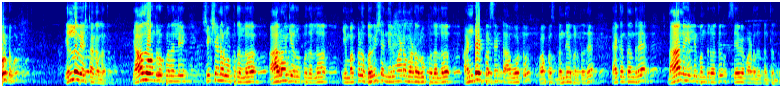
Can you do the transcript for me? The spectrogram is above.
ಓಟು ಎಲ್ಲೂ ವೇಸ್ಟ್ ಆಗಲ್ಲ ಅದು. ಯಾವುದೋ ಒಂದು ರೂಪದಲ್ಲಿ, ಶಿಕ್ಷಣ ರೂಪದಲ್ಲೋ, ಆರೋಗ್ಯ ರೂಪದಲ್ಲೋ, ಈ ಮಕ್ಕಳು ಭವಿಷ್ಯ ನಿರ್ಮಾಣ ಮಾಡೋ ರೂಪದಲ್ಲೋ ಹಂಡ್ರೆಡ್ ಪರ್ಸೆಂಟ್ ಆ ಓಟು ವಾಪಸ್ ಬಂದೇ ಬರ್ತದೆ. ಯಾಕಂತಂದ್ರೆ ನಾನು ಇಲ್ಲಿ ಬಂದಿರೋದು ಸೇವೆ ಮಾಡೋದಕ್ಕಂತಂದು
